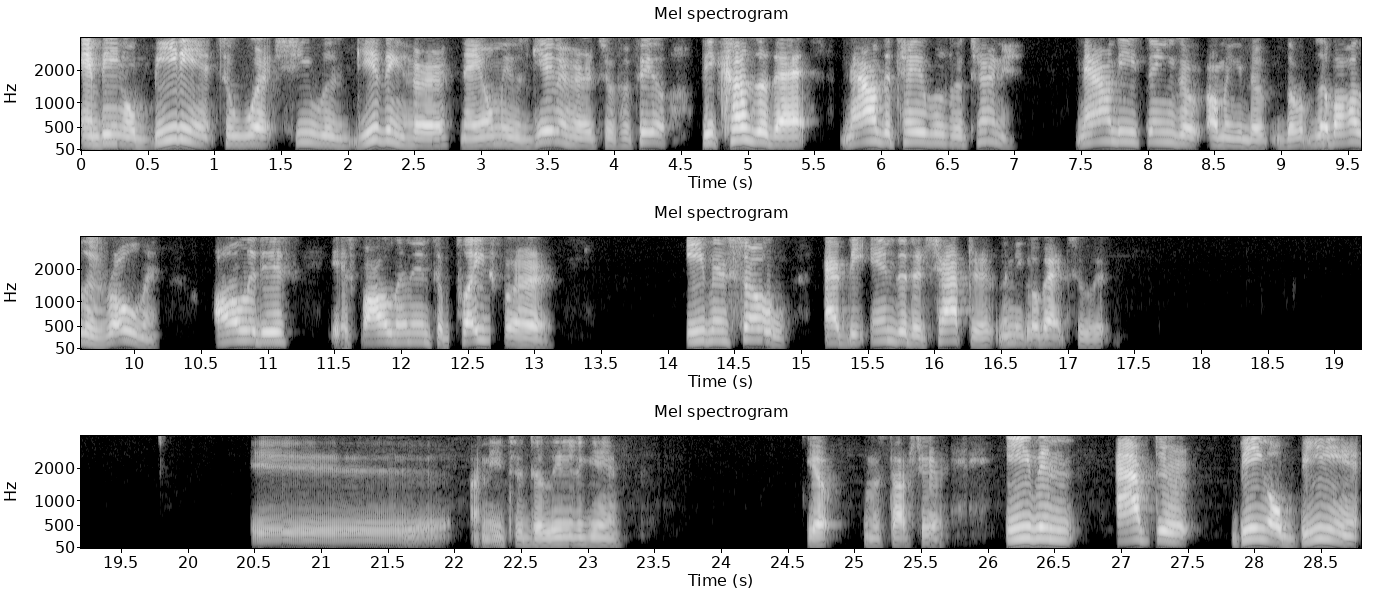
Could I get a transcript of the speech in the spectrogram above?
and being obedient to what she was giving her, Naomi was giving her to fulfill. Because of that, now the tables are turning. Now these things are, I mean, the, the, the ball is rolling. All of this is falling into place for her. Even so, at the end of the chapter, let me go back to it. Uh, I need to delete it again. Yep, I'm gonna stop sharing. Even after being obedient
